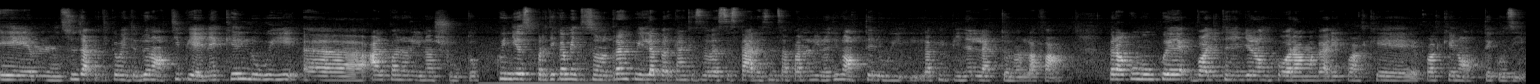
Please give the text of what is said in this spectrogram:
e mm, sono già praticamente due notti piene che lui eh, ha il pannolino asciutto. Quindi io praticamente sono tranquilla perché anche se dovesse stare senza pannolino di notte lui la pipì nel letto non la fa. Però comunque voglio tenerglielo ancora magari qualche, qualche notte così.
